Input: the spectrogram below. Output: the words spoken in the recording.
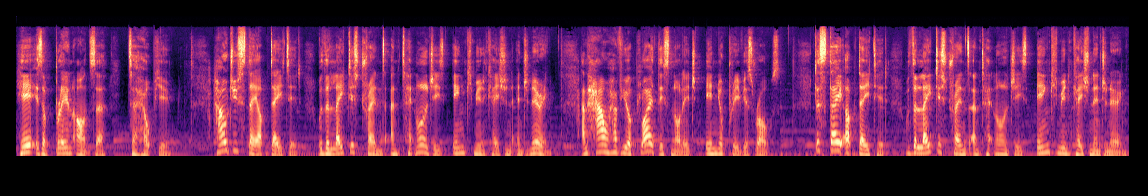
Here is a brilliant answer to help you. How do you stay updated with the latest trends and technologies in communication engineering? And how have you applied this knowledge in your previous roles? To stay updated with the latest trends and technologies in communication engineering,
